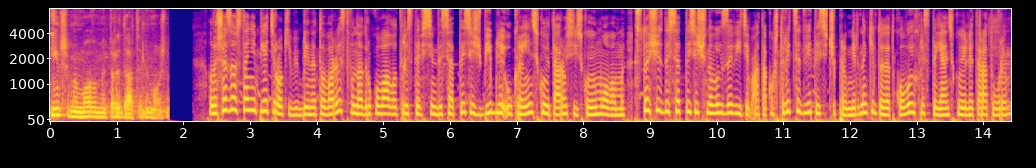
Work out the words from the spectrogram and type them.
іншими мовами передати не можна. Лише за останні п'ять років біблійне товариство надрукувало 380 тисяч біблій українською та російською мовами, 160 тисяч нових завітів, а також 32 тисячі примірників додаткової християнської літератури.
